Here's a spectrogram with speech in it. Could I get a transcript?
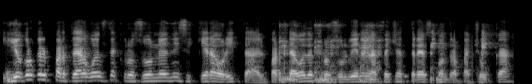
Y yo creo que el parteaguas de este Cruz Azul no es ni siquiera ahorita. El parteaguas de Cruz Azul viene en la fecha 3 contra Pachuca,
